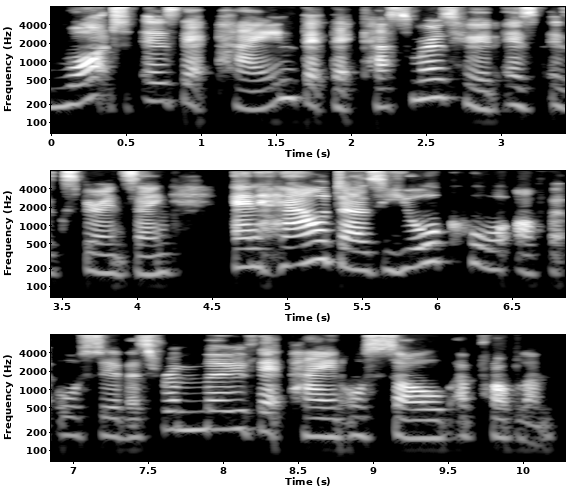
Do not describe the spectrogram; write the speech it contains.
what is that pain that that customer is heard is, is experiencing and how does your core offer or service remove that pain or solve a problem?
